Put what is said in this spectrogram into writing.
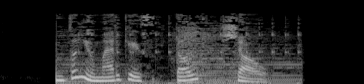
Antonio Márquez Talk Show.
